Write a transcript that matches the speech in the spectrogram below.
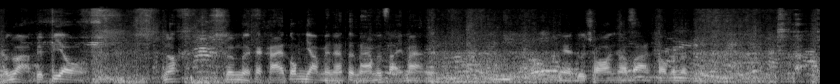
หวานหวานๆเปรี้ยวๆเนาะมันเหมือนคล้ายๆต้มยำเลยนะแต่น้ำมันใสมากเลยเนี่ยดูช้อนชาวบ้านเขาเป็นแบบนี้โค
